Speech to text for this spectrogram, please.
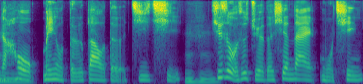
然后没有得到的机器。嗯哼，其实我是觉得，现代母亲，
